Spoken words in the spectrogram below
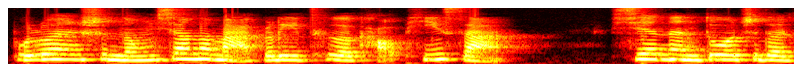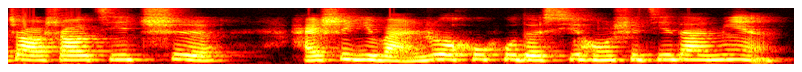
不论是浓香的玛格丽特烤披萨、鲜嫩多汁的照烧鸡翅，还是一碗热乎乎的西红柿鸡蛋面，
